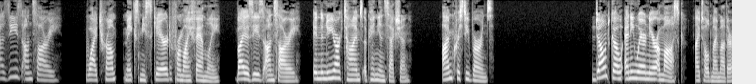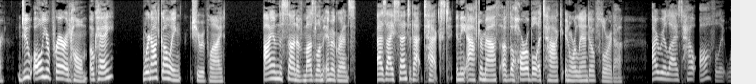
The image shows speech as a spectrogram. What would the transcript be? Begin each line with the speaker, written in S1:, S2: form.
S1: Aziz Ansari Why Trump Makes Me Scared for My Family by Aziz Ansari in the New York Times opinion section. I'm Kristi Burns. Don't go anywhere near a mosque, I told my mother. Do all your prayer at home, okay? We're not going, she replied. I am the son of Muslim immigrants. As I sent that text in the aftermath of the horrible attack in Orlando, Florida, I realized how awful it was.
